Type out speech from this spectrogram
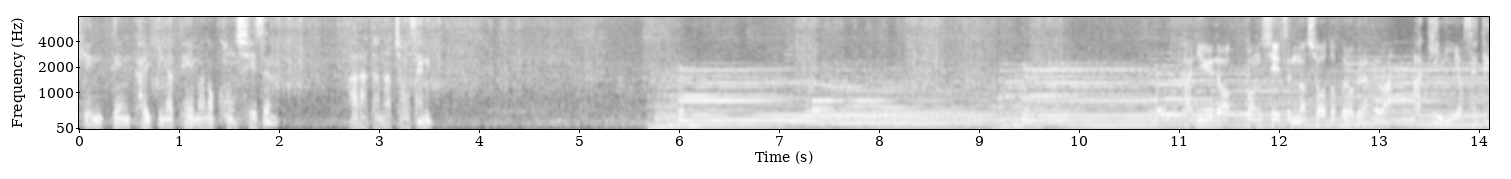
原点回帰がテーマの今シーズン。新たな挑戦。羽生の今シーズンのショートプログラムは秋に寄せて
